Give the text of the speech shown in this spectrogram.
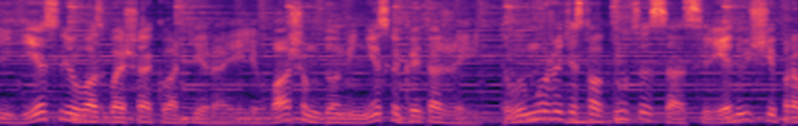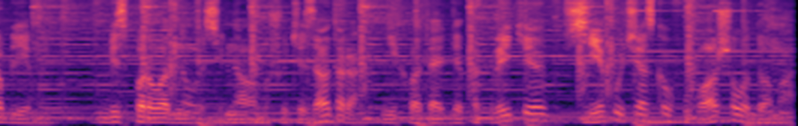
Если у вас большая квартира или в вашем доме несколько этажей, то вы можете столкнуться со следующей проблемой. Беспроводного сигнала маршрутизатора не хватает для покрытия всех участков вашего дома.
